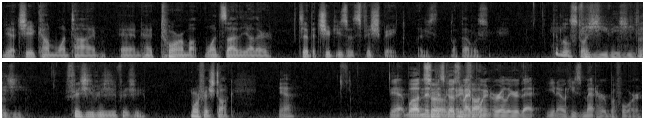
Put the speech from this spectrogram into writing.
yeah, she had come one time and had tore him up one side and the other. Said that she'd use it as fish bait. I just thought that was a good little story. Fishy, fishy, fishy. Fishy, fishy, fishy. More fish talk. Yeah. Yeah. Well, and this, So, this goes to my thought- point earlier that you know he's met her before.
